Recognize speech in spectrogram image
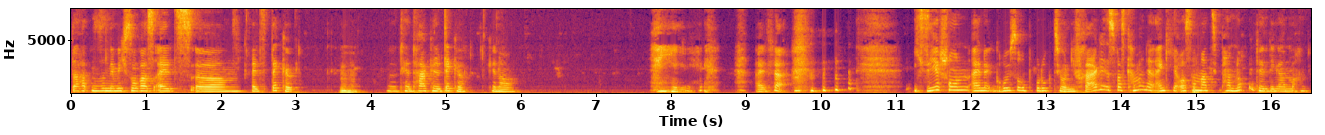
da hatten sie nämlich sowas als, ähm, als Decke. Mhm. Eine Tentakeldecke, genau. Alter. Ich sehe schon eine größere Produktion. Die Frage ist, was kann man denn eigentlich außer Marzipan noch mit den Dingern machen?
